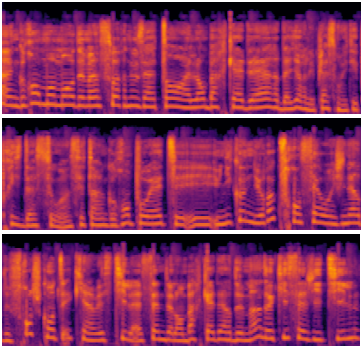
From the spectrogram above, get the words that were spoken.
Un grand moment demain soir nous attend à l'embarcadère. D'ailleurs, les places ont été prises d'assaut. Hein. C'est un grand poète et une icône du rock français originaire de Franche-Comté qui investit la scène de l'embarcadère demain. De qui s'agit-il?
